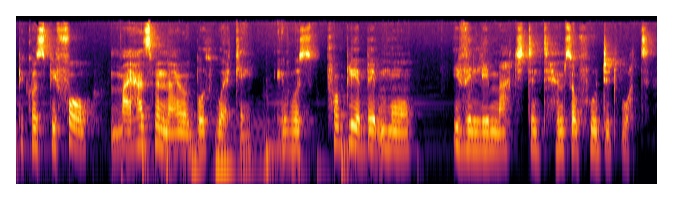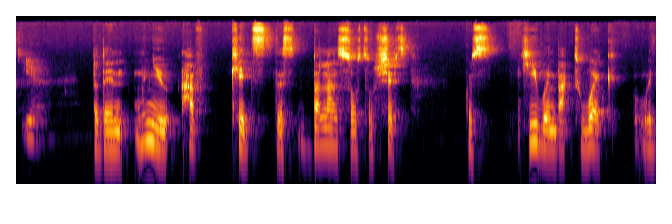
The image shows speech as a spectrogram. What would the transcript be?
because before my husband and I were both working, it was probably a bit more evenly matched in terms of who did what. yeah But then when you have kids, there's balance sorts of shifts. Because he went back to work with,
